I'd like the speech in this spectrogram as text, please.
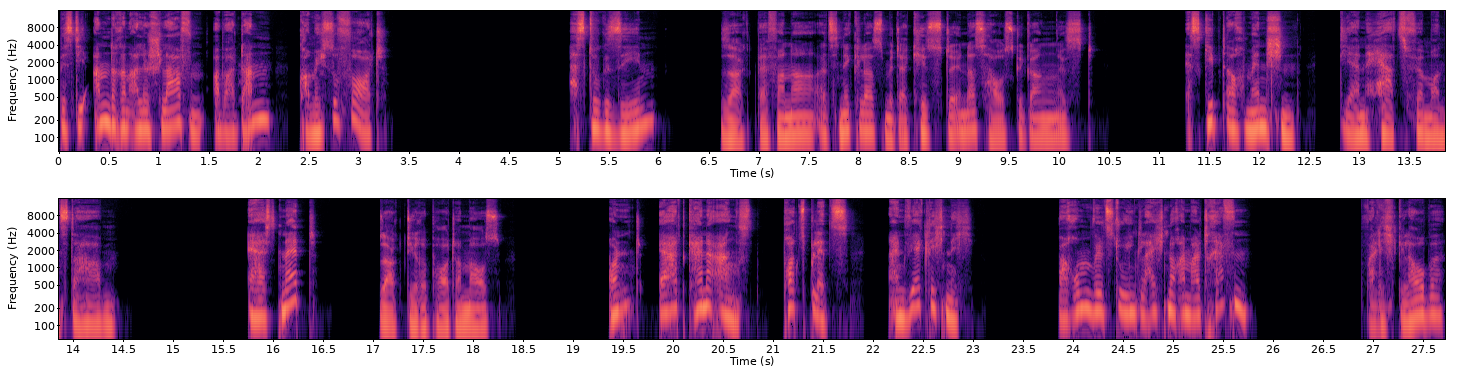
bis die anderen alle schlafen, aber dann komme ich sofort. Hast du gesehen? sagt Befana, als Niklas mit der Kiste in das Haus gegangen ist. Es gibt auch Menschen, die ein Herz für Monster haben. Er ist nett, sagt die Reportermaus. Und er hat keine Angst. Potzblitz. Nein, wirklich nicht. Warum willst du ihn gleich noch einmal treffen? Weil ich glaube,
